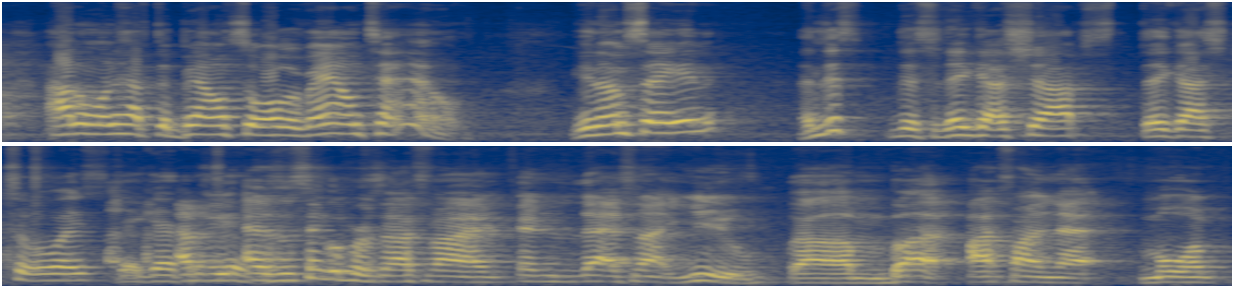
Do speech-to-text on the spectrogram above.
don't. I don't want to have to bounce all around town. You know what I'm saying? And this, listen, they got shops, they got toys, they got. I mean, as a single person, I find, and that's not you, um, but I find that more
